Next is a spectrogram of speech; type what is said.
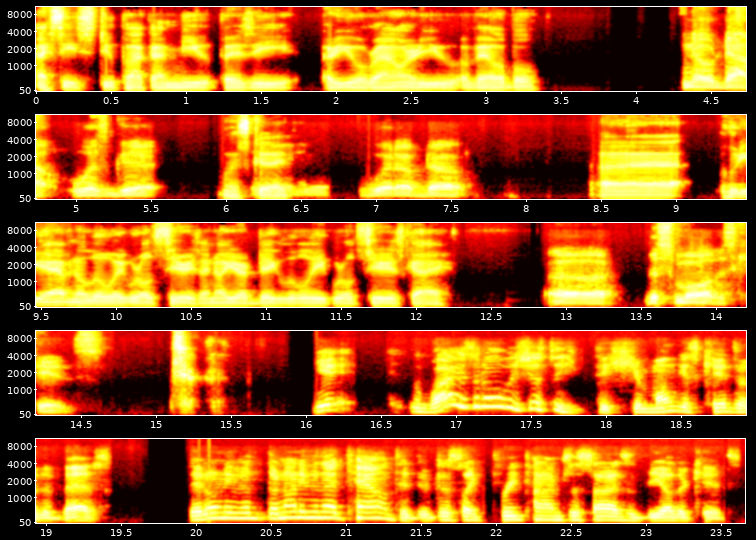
I see Stupak on mute, but is he? Are you around? Are you available? No doubt. What's good. What's good? What up, dog? Uh, who do you have in the Little League World Series? I know you're a big Little League World Series guy. Uh, the smallest kids. Yeah. Why is it always just the, the humongous kids are the best? They don't even they're not even that talented. They're just like three times the size of the other kids.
